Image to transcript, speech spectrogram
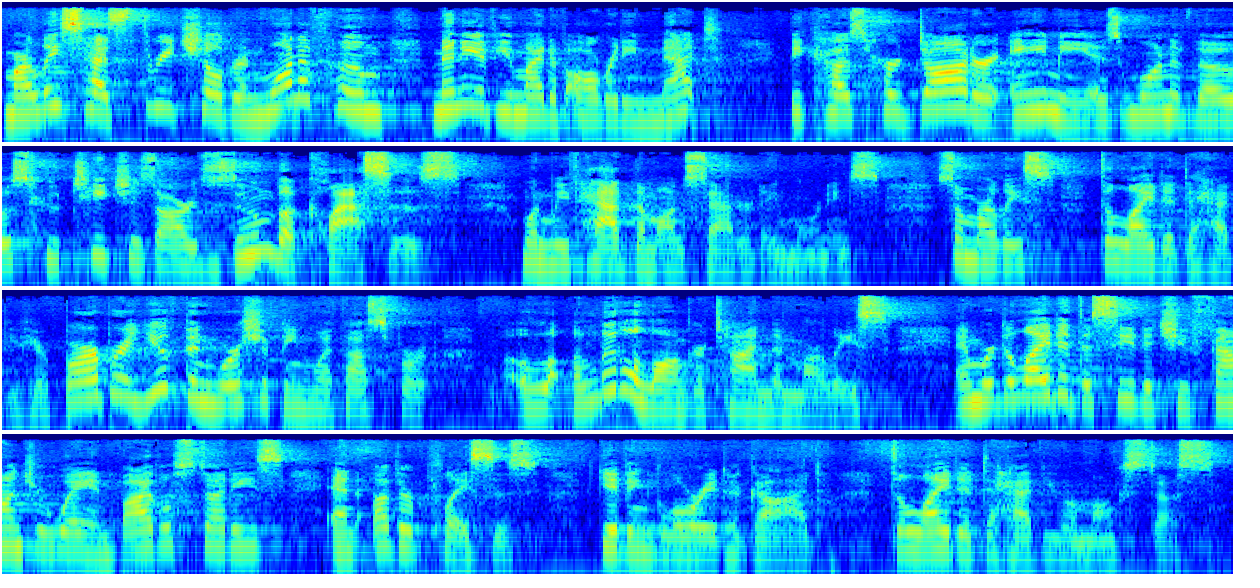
Marlise has three children, one of whom many of you might have already met because her daughter, Amy, is one of those who teaches our Zumba classes when we've had them on Saturday mornings. So, Marlise, delighted to have you here. Barbara, you've been worshiping with us for a, a little longer time than Marlise, and we're delighted to see that you found your way in Bible studies and other places giving glory to God. Delighted to have you amongst us.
